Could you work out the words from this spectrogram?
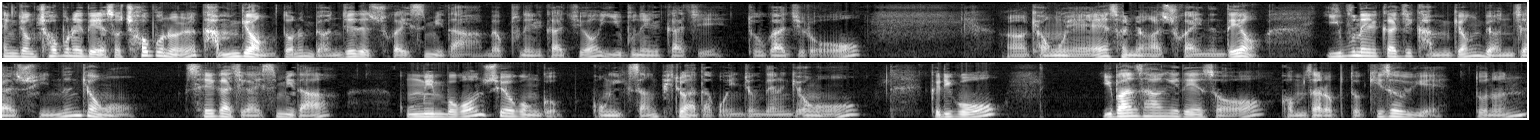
행정 처분에 대해서 처분을 감경 또는 면제될 수가 있습니다. 몇 분의 1까지요? 2분의 1까지 두 가지로 어, 경우에 설명할 수가 있는데요. 2분의 1까지 감경 면제할 수 있는 경우 세 가지가 있습니다. 국민보건 수요 공급, 공익상 필요하다고 인정되는 경우 그리고 위반 사항에 대해서 검사로부터 기소유예 또는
